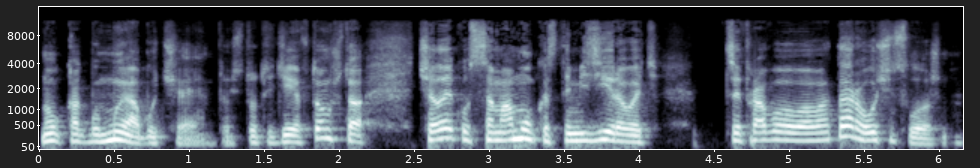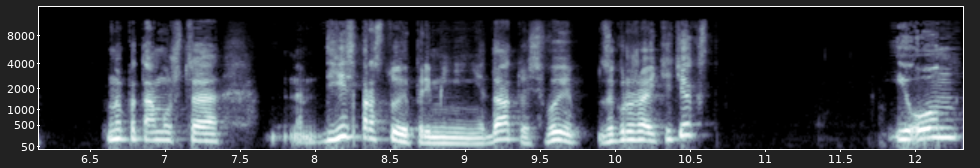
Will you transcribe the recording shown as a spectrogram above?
ну, как бы мы обучаем. То есть тут идея в том, что человеку самому кастомизировать цифрового аватара очень сложно. Ну, потому что есть простое применение, да, то есть вы загружаете текст, и он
